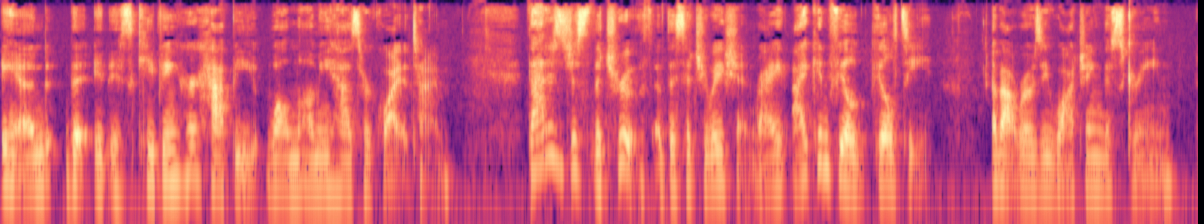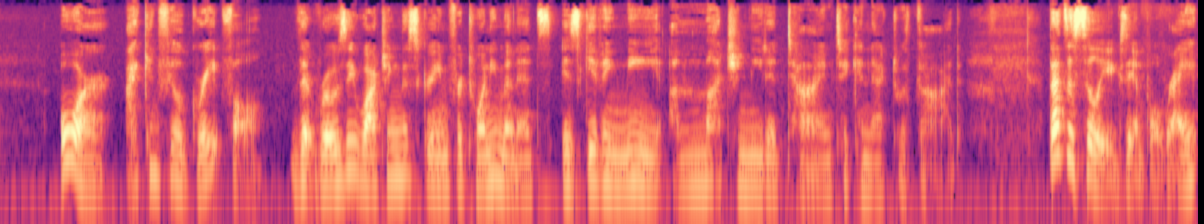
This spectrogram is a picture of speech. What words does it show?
and that it is keeping her happy while mommy has her quiet time that is just the truth of the situation, right? I can feel guilty about Rosie watching the screen, or I can feel grateful that Rosie watching the screen for 20 minutes is giving me a much needed time to connect with God. That's a silly example, right?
